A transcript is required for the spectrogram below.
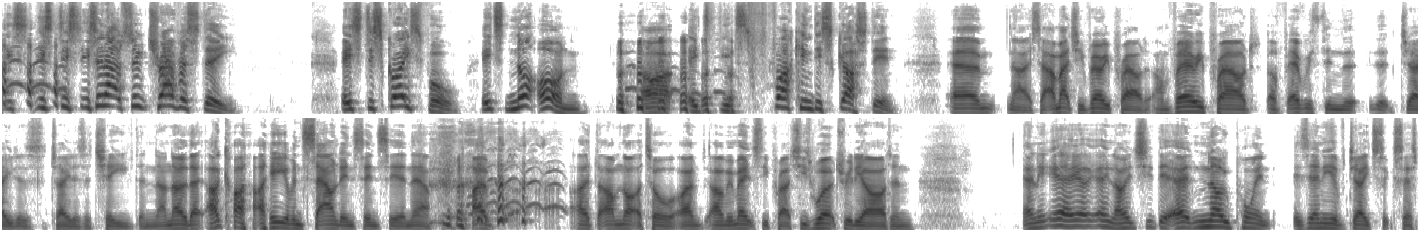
It's it's just it's an absolute travesty. It's disgraceful. It's not on. Uh, it's it's fucking disgusting. Um, no, it's, I'm actually very proud. I'm very proud of everything that, that Jayde has Jayde has achieved, and I know that I can't. I even sound insincere now. I, I, I'm not at all. I'm I'm immensely proud. She's worked really hard, and and it, yeah, yeah, you know, she did. At no point is any of Jayde's success.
